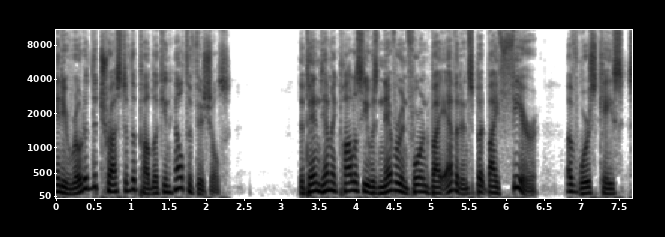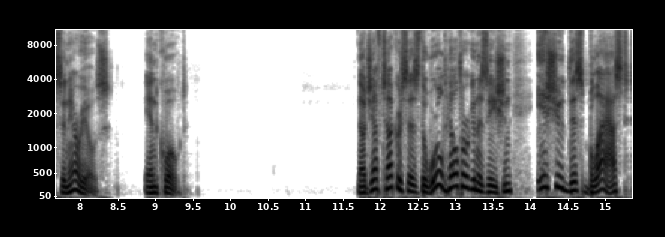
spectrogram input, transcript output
and eroded the trust of the public in health officials. The pandemic policy was never informed by evidence but by fear of worst case scenarios. End quote. Now, Jeff Tucker says the World Health Organization issued this blast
